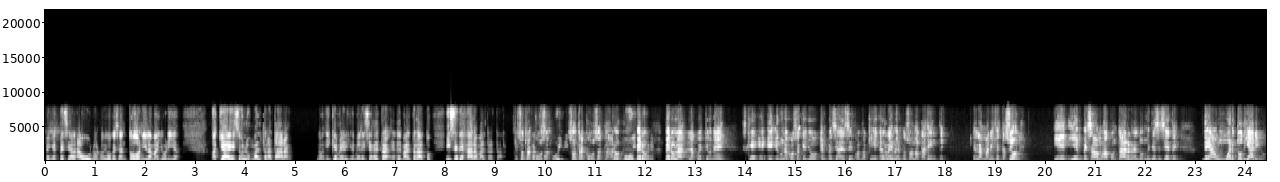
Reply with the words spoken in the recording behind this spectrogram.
en especial a uno, no digo que sean todos ni la mayoría, a que a esos los maltrataran ¿no? y que merecían el, el, maltrato y se dejara maltratar. Es otra, otra cosa, cosa muy es otra cosa, claro. Muy pero pero la, la cuestión es que e, e, es una cosa que yo empecé a decir cuando aquí el régimen empezó a matar gente en las manifestaciones y, empezábamos a contar en el 2017 de a un muerto diario.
